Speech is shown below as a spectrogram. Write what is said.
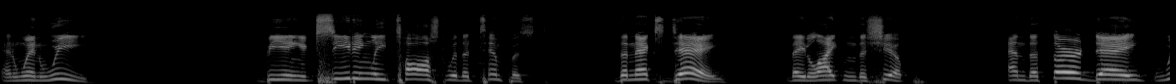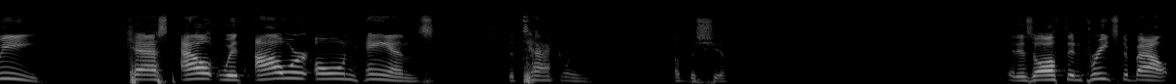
and when we, being exceedingly tossed with a tempest, the next day they lightened the ship. And the third day we cast out with our own hands the tackling of the ship. It is often preached about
